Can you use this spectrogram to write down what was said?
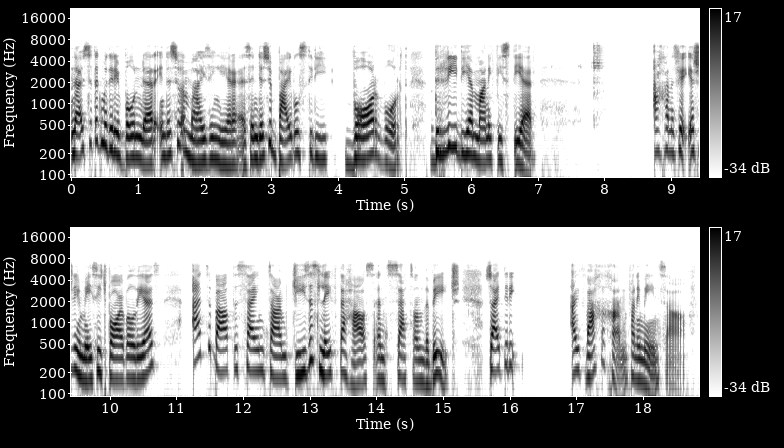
nou sit ek met hierdie wonder en dis so amazing Here is en dis so Bybelstudie waar word 3D manifesteer ek gaan dit vir eers in die Message Bible lees. At about the same time Jesus left the house and sat on the beach. So hy het hierdie uit weggegaan van die mense af.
